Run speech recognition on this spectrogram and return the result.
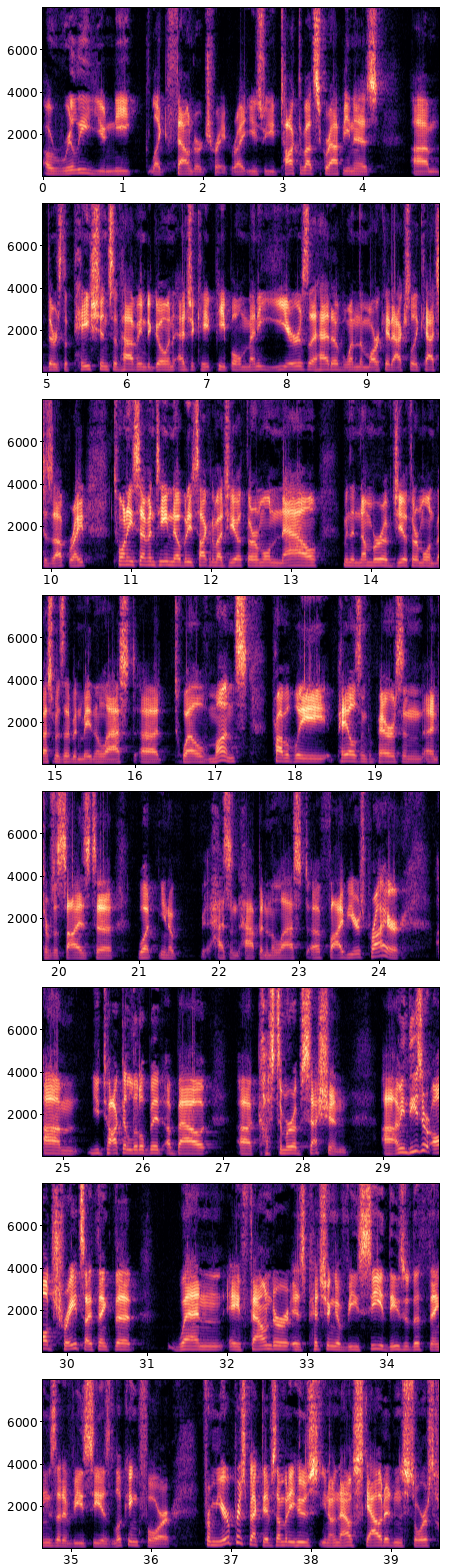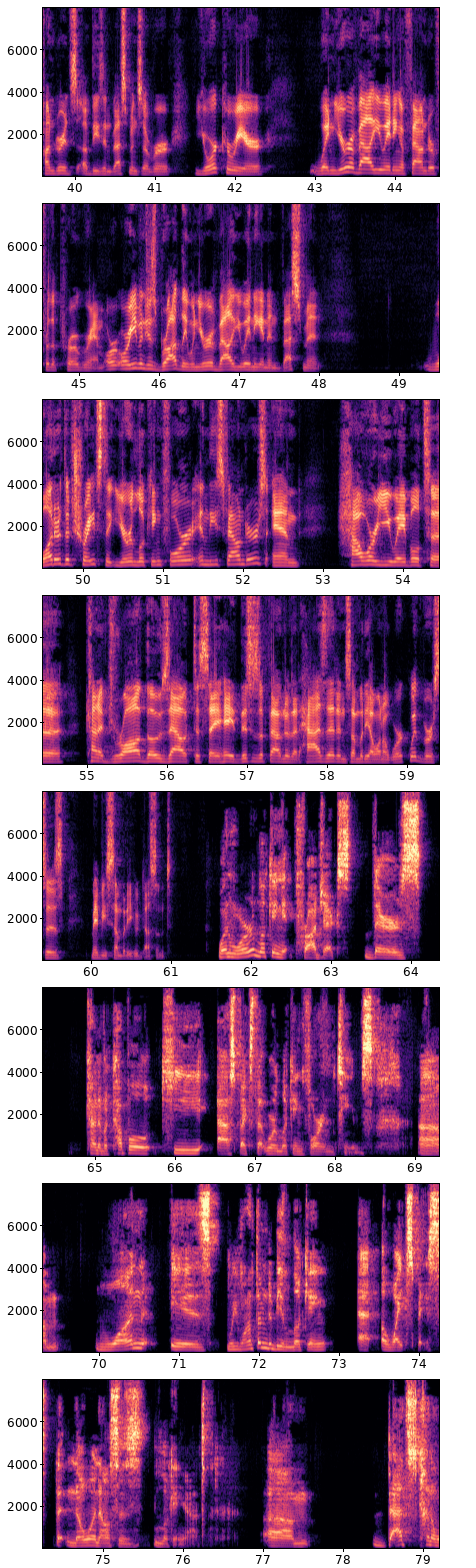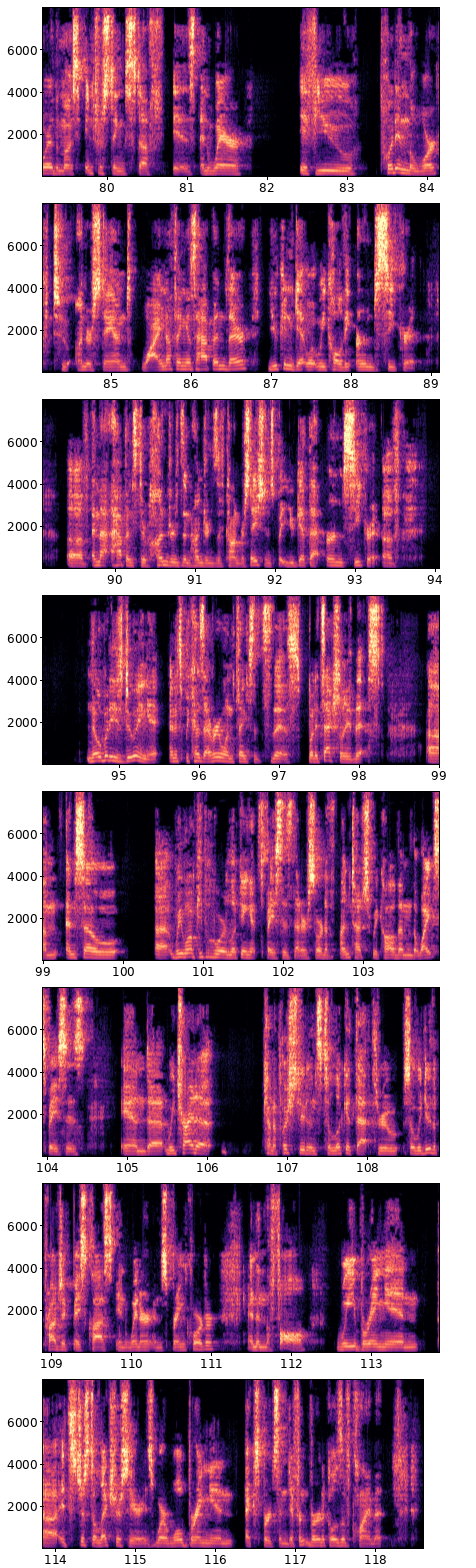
a really unique like founder trait, right? You, you talked about scrappiness. Um, there's the patience of having to go and educate people many years ahead of when the market actually catches up, right? 2017, nobody's talking about geothermal. Now, I mean, the number of geothermal investments that have been made in the last uh, 12 months probably pales in comparison in terms of size to what, you know, hasn't happened in the last uh, five years prior. Um, you talked a little bit about uh, customer obsession. Uh, I mean, these are all traits I think that when a founder is pitching a VC, these are the things that a VC is looking for. From your perspective, somebody who's you know now scouted and sourced hundreds of these investments over your career, when you're evaluating a founder for the program, or or even just broadly when you're evaluating an investment, what are the traits that you're looking for in these founders, and how are you able to kind of draw those out to say, hey, this is a founder that has it and somebody I want to work with versus maybe somebody who doesn't? When we're looking at projects, there's kind of a couple key aspects that we're looking for in teams. Um, one is we want them to be looking at a white space that no one else is looking at. Um, that's kind of where the most interesting stuff is, and where if you put in the work to understand why nothing has happened there, you can get what we call the earned secret of, and that happens through hundreds and hundreds of conversations, but you get that earned secret of nobody's doing it. And it's because everyone thinks it's this, but it's actually this. Um, and so uh, we want people who are looking at spaces that are sort of untouched. We call them the white spaces. And uh, we try to kind of push students to look at that through. So we do the project based class in winter and spring quarter. And in the fall, we bring in uh, it's just a lecture series where we'll bring in experts in different verticals of climate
